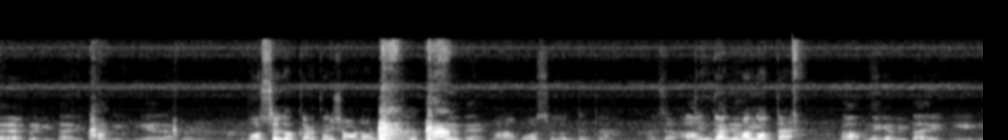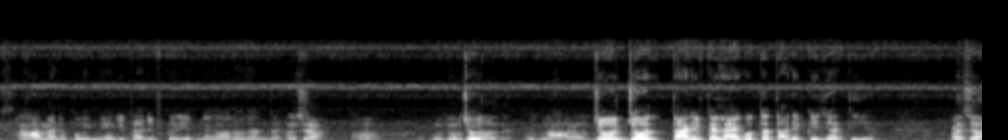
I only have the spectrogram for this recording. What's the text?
रैपर की तारीफ़ की है रैपर ने। बहुत से लोग करते हैं शॉर्ट आउट देते हैं। हाँ? बहुत से लोग देते हैं। अच्छा जिनका मन होता है। आपने कभी तारीफ़ की है किसी हाँ मैंने बोहिमिया की तारीफ़ करी अपने गानों के अंदर। अच्छा। हाँ। वो तो जो है तो हाँ। जो जो तारीफ़ के लायक होता है तारीफ़ की जाती है। अच्छा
